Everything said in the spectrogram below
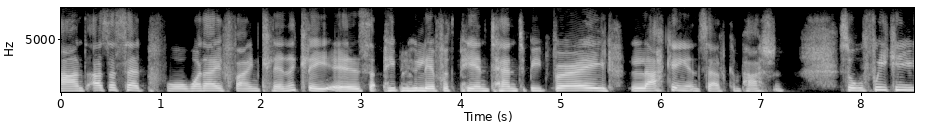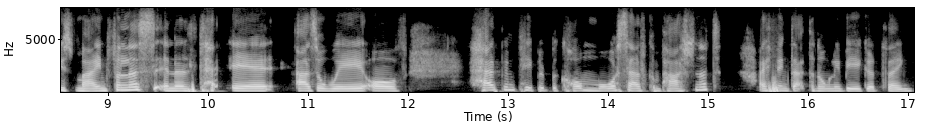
And as I said before, what I find clinically is that people who live with pain tend to be very lacking in self compassion. So if we can use mindfulness in uh, as a way of helping people become more self compassionate, I think that can only be a good thing.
